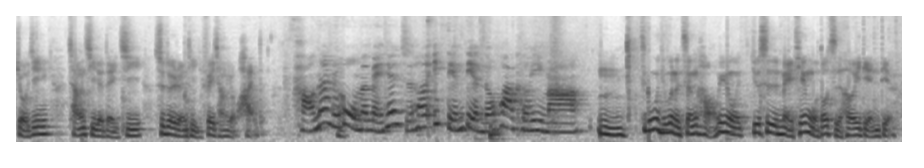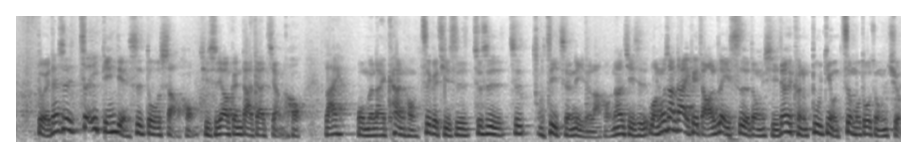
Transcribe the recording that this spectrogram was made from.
酒精长期的累积是对人体非常有害的。好，那如果我们每天只喝一点点的话，可以吗？嗯，这个问题问的真好，因为我就是每天我都只喝一点点，对，但是这一点点是多少？哈，其实要跟大家讲了哈，来，我们来看哈，这个其实就是这我自己整理的啦哈，那其实网络上大家也可以找到类似的东西，但是可能不一定有这么多种酒。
